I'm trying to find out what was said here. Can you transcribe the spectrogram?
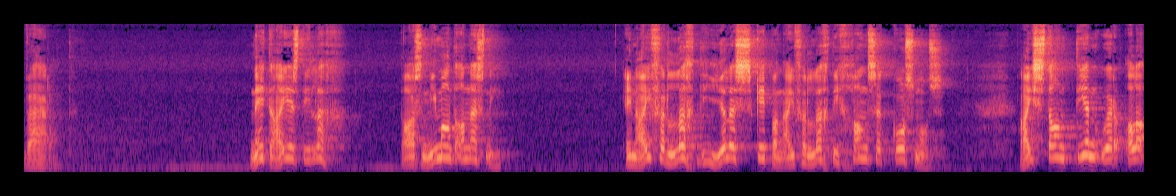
wêreld. Net hy is die lig. Daar's niemand anders nie. En hy verlig die hele skepping, hy verlig die ganse kosmos. Hy staan teenoor alle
